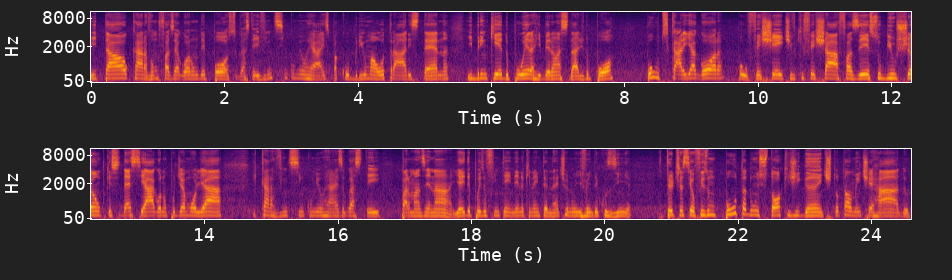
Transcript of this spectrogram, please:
e tal. Cara, vamos fazer agora um depósito. Gastei 25 mil reais pra cobrir uma outra área externa e brinquedo, poeira, Ribeirão é a cidade do pó. Putz, cara, e agora? Pô, fechei, tive que fechar, fazer, subir o chão, porque se desse água não podia molhar. E, cara, 25 mil reais eu gastei para armazenar. E aí depois eu fui entendendo que na internet eu não ia vender cozinha. Então, tipo assim, eu fiz um puta de um estoque gigante, totalmente errado.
